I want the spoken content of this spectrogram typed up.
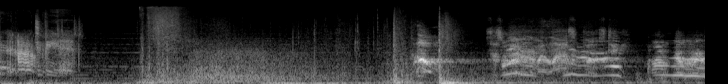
activated. This is better than my last posting.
